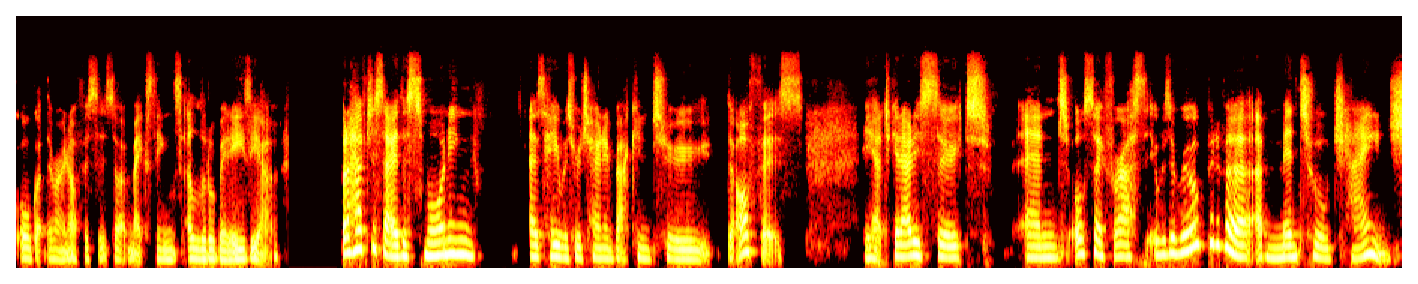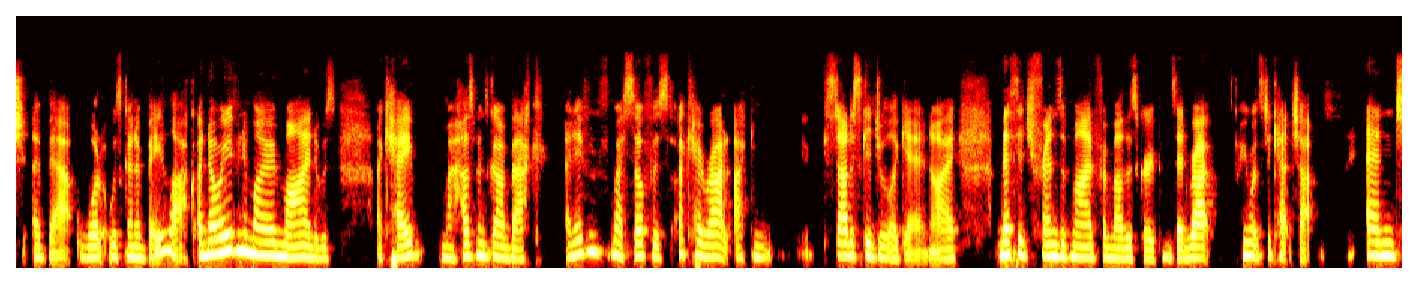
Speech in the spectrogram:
all got their own offices, so it makes things a little bit easier. But I have to say, this morning, as he was returning back into the office, he had to get out his suit, and also for us, it was a real bit of a, a mental change about what it was going to be like. I know even in my own mind, it was okay, my husband's going back. And even for myself, was okay, right, I can start a schedule again. I messaged friends of mine from Mother's Group and said, right, who wants to catch up? And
